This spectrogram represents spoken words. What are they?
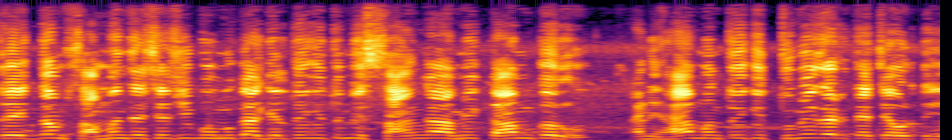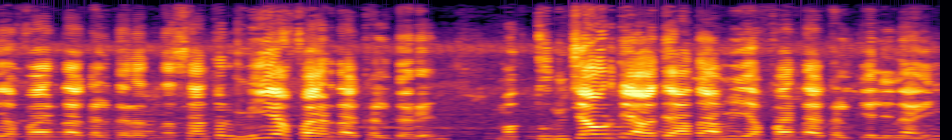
तो एकदम सामंजस्याची भूमिका घेतोय की तुम्ही सांगा आम्ही काम करू. आणि हा म्हणतोय की तुम्ही जर त्याच्यावरती एफ आय आर दाखल करत नसाल तर मी एफ आय आर दाखल करेन. मग तुमच्यावरती आता आता आम्ही एफ आय आर दाखल केली नाही.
